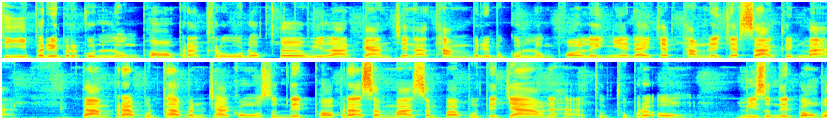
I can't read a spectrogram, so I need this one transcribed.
ที่พระเดชพระคุณหลวงพ่อพระครู ดร วิราชการจนธรรมพระเดชพระคุณหลวงพ่อเล็กเนี่ยได้จัดทำและจัดสร้างขึ้นมา ตามพระพุทธบัญชาขององค์สมเด็จพ่อพระสัมมาสัมพุทธเจ้านะฮะทุกๆพระองค์ มีสมเด็จพระองค์ป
